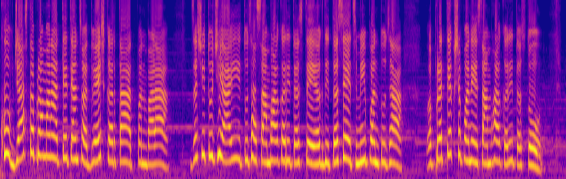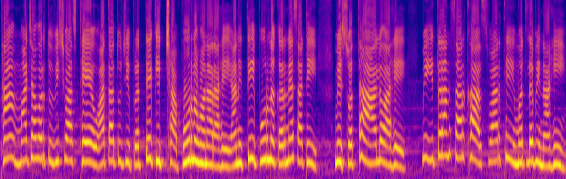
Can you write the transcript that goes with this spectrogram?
खूप जास्त प्रमाणात ते त्यांचा द्वेष करतात पण बाळा जशी तुझी आई तुझा सांभाळ करीत असते अगदी तसेच मी पण तुझा अप्रत्यक्षपणे सांभाळ करीत असतो. थांब माझ्यावर तू विश्वास ठेव. आता तुझी प्रत्येक इच्छा पूर्ण होणार आहे आणि ती पूर्ण करण्यासाठी मी स्वतः आलो आहे. मी इतरांसारखा स्वार्थी मतलबी नाही.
